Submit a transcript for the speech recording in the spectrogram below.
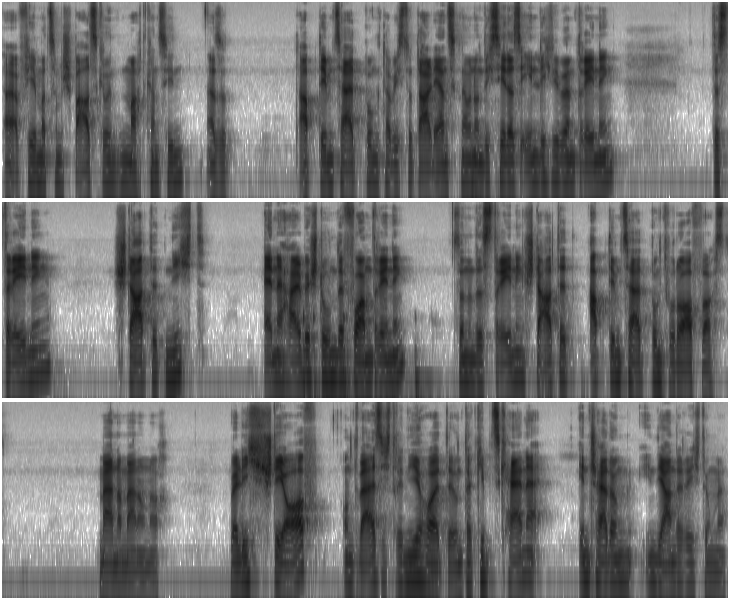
eine Firma zum Spaß gründen macht keinen Sinn. Also ab dem Zeitpunkt habe ich es total ernst genommen und ich sehe das ähnlich wie beim Training. Das Training startet nicht eine halbe Stunde vorm Training, sondern das Training startet ab dem Zeitpunkt, wo du aufwachst. Meiner Meinung nach. Weil ich stehe auf und weiß, ich trainiere heute und da gibt es keine Entscheidung in die andere Richtung mehr.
